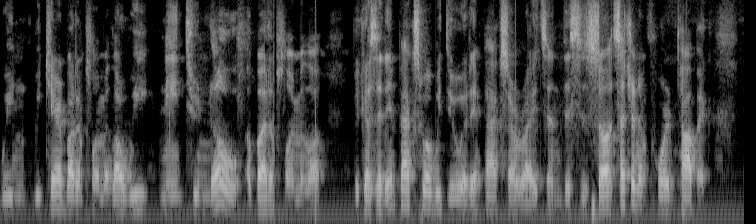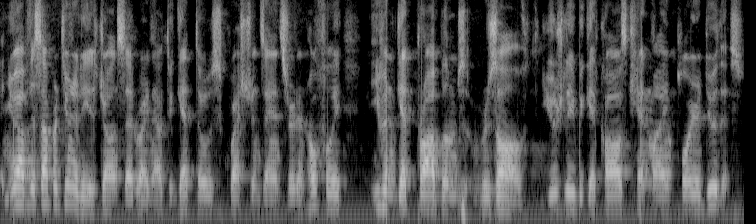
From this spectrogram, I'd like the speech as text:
we, we care about employment law, we need to know about employment law because it impacts what we do, it impacts our rights, and this is so, such an important topic. And you have this opportunity, as John said right now, to get those questions answered and hopefully even get problems resolved. Usually we get calls, can my employer do this?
